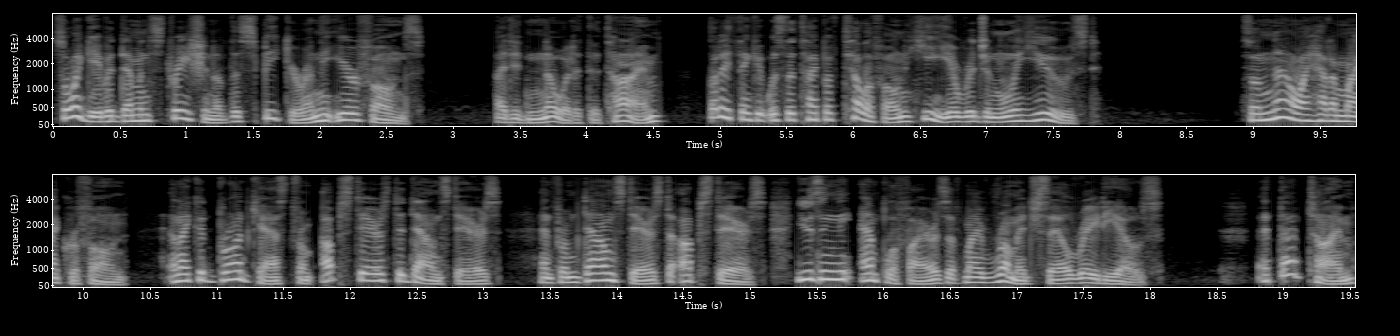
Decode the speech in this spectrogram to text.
so I gave a demonstration of the speaker and the earphones. I didn't know it at the time, but I think it was the type of telephone he originally used. So now I had a microphone, and I could broadcast from upstairs to downstairs and from downstairs to upstairs using the amplifiers of my rummage sale radios. At that time,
